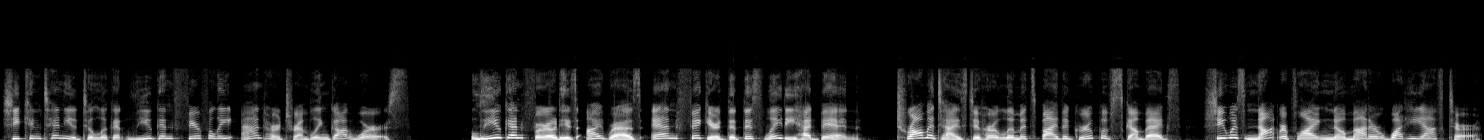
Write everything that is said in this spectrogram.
She continued to look at Liu Gan fearfully and her trembling got worse. Liu Gan furrowed his eyebrows and figured that this lady had been traumatized to her limits by the group of scumbags. She was not replying no matter what he asked her,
